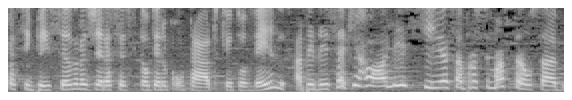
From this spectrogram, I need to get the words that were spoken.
assim, pensando nas gerações que estão tendo contato, que eu tô vendo, a tendência é que role sim essa aproximação, sabe?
